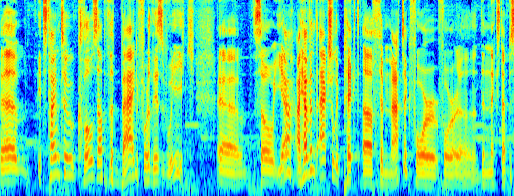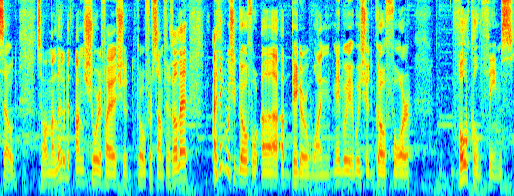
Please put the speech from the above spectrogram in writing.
uh, it's time to close up the bag for this week. Uh, so yeah, I haven't actually picked a thematic for for uh, the next episode, so I'm a little bit unsure if I should go for something. So let, I think we should go for a, a bigger one. Maybe we, we should go for vocal themes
